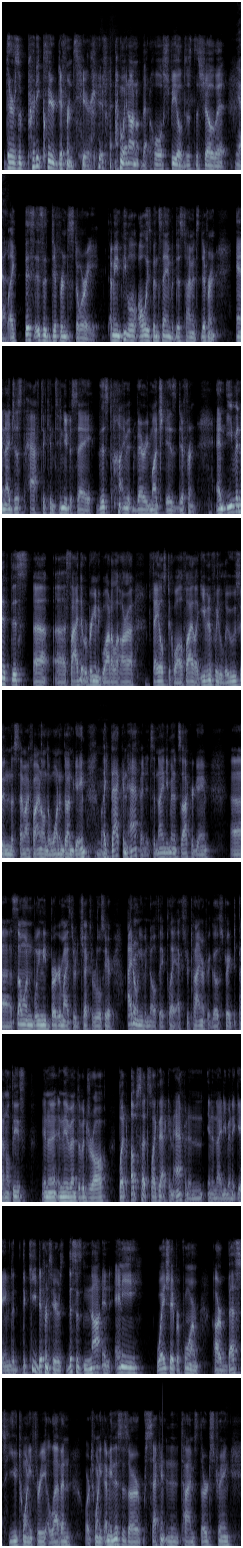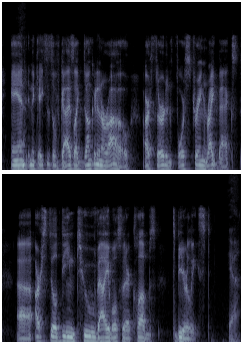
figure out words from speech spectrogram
there's a pretty clear difference here. If I went on that whole spiel just to show that, Yeah. like this is a different story. I mean, people have always been saying, but this time it's different. And I just have to continue to say, this time it very much is different. And even if this uh, uh, side that we're bringing to Guadalajara fails to qualify, like even if we lose in the semifinal in the one and done game, like that can happen. It's a 90 minute soccer game. Uh, someone, we need Burgermeister to check the rules here. I don't even know if they play extra time or if it goes straight to penalties in a, in the event of a draw. But upsets like that can happen in, in a 90 minute game. The, the key difference here is this is not in any way, shape, or form our best U23 11 or 20. I mean, this is our second and at times third string. And in the cases of guys like Duncan and Araujo, our third and fourth string right backs uh, are still deemed too valuable to their clubs to be released. Yeah.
